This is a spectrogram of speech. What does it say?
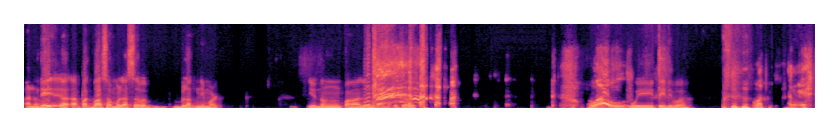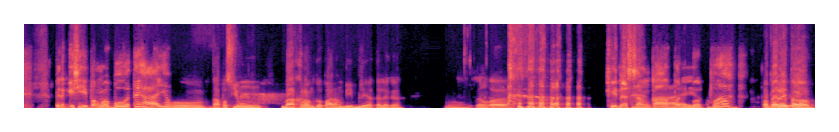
Ano? Hindi, ah, pagbasa mula sa vlog ni Mark. Yun ang pangalan ng ano ko dati. Wow. Witty, di ba? What? Ang, pinag-isipang mabuti, hayop. Oo. Tapos yung background ko parang Biblia talaga. Oo, ganun ka. Kinasangkapan Ay, mo pa. Oh, pero ito,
